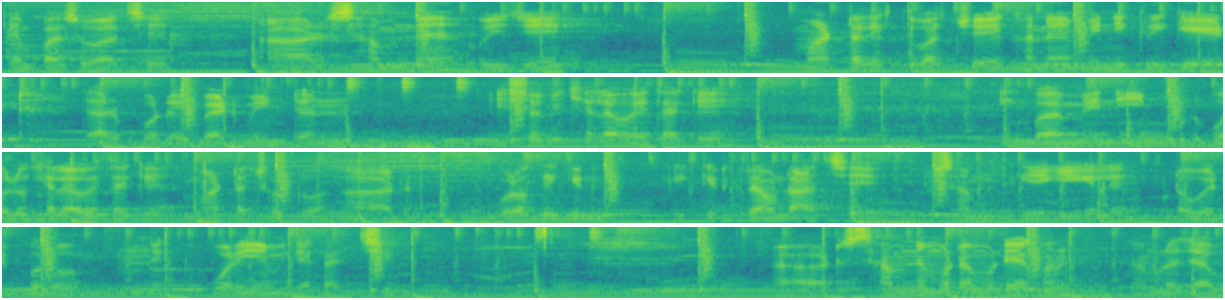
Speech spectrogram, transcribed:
ক্যাম্পাসও আছে। আর সামনে ওই যে মাঠটা দেখতে পাচ্ছ, এখানে মিনি ক্রিকেট তারপরে ব্যাডমিন্টন এসবই খেলা হয়ে থাকে। কিংবা মিনি ফুটবলও খেলা হয়ে থাকে, মাঠটা ছোট আর বড় ক্রিকেট ক্রিকেট গ্রাউন্ড আছে সামনে থেকে এগিয়ে গেলে ওটা ওয়েট করো একটু পরেই আমি দেখাচ্ছি। আর সামনে মোটামুটি এখন আমরা যাব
